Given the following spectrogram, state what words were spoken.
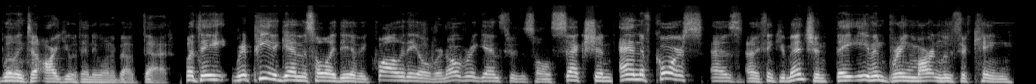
willing to argue with anyone about that. But they repeat again this whole idea of equality over and over again through this whole section. And of course, as I think you mentioned, they even bring Martin Luther King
